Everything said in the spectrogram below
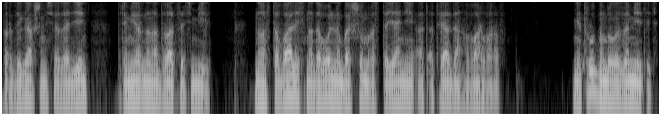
продвигавшимся за день примерно на 20 миль но оставались на довольно большом расстоянии от отряда варваров. Нетрудно было заметить,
